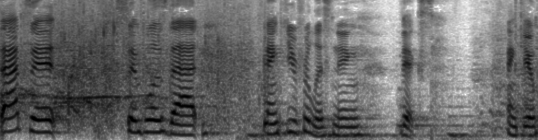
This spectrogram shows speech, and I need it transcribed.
That's it. Simple as that. Thank you for listening. Vix. Thank you.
